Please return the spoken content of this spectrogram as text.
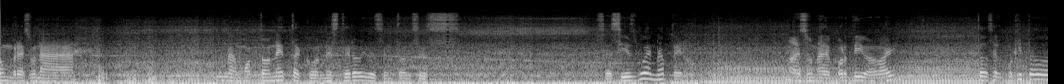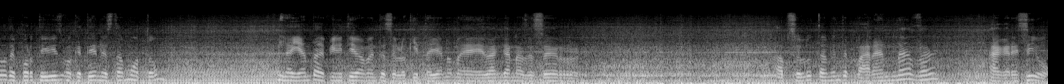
hombre es una una motoneta con esteroides entonces o sea, sí es buena, pero no es una deportiva, ¿vale? Entonces el poquito deportivismo que tiene esta moto, la llanta definitivamente se lo quita. Ya no me dan ganas de ser absolutamente para nada agresivo.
